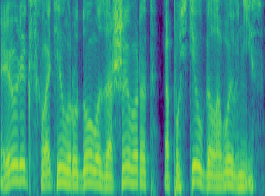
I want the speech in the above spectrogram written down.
Рюрик схватил Рудова за шиворот, опустил головой вниз.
